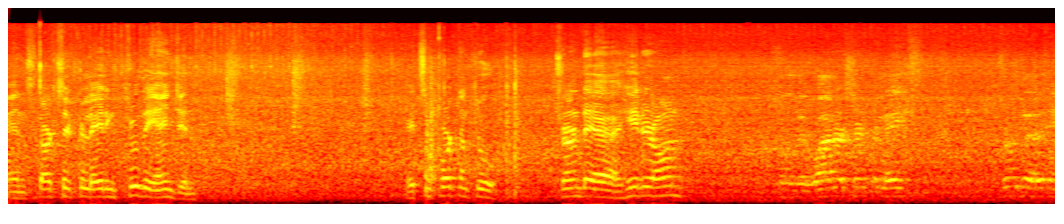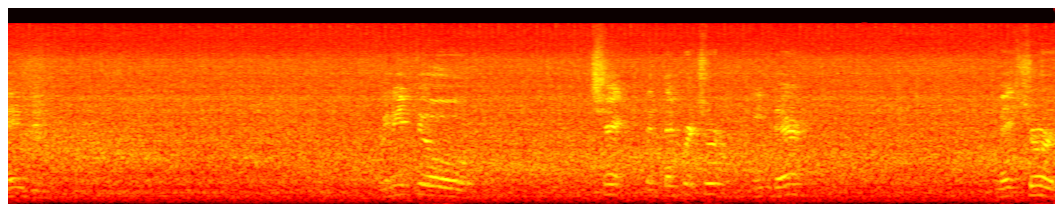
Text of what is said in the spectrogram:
and starts circulating through the engine. It's important to turn the heater on water circulates through the engine. We need to check the temperature in there. Make sure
